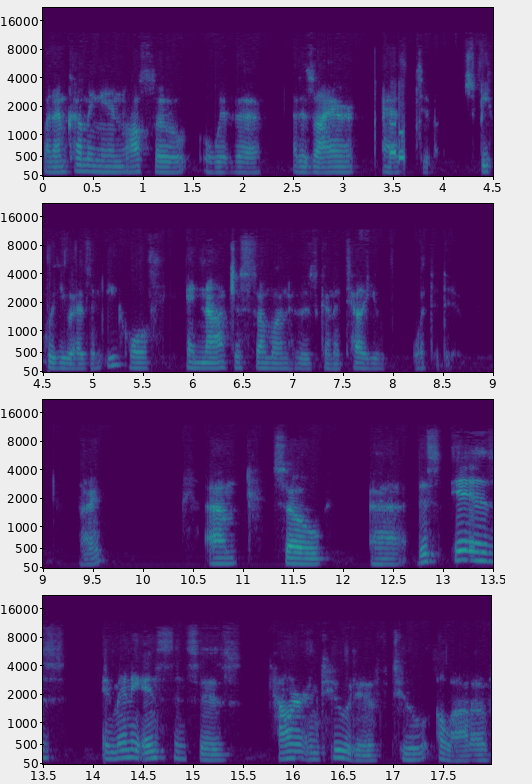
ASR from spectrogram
but I'm coming in also with a, a desire as to speak with you as an equal and not just someone who's going to tell you what to do, right? Um, so uh, this is, in many instances, counterintuitive to a lot of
